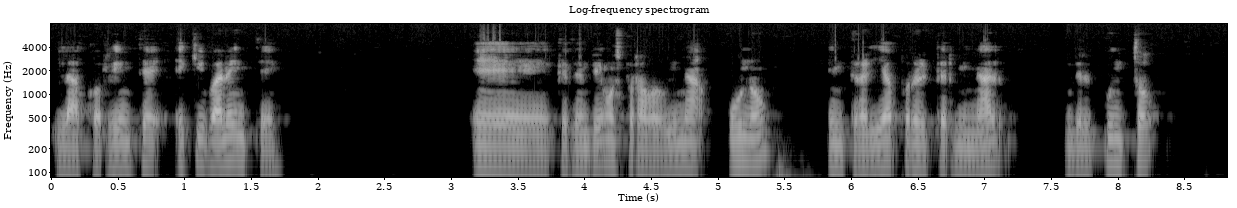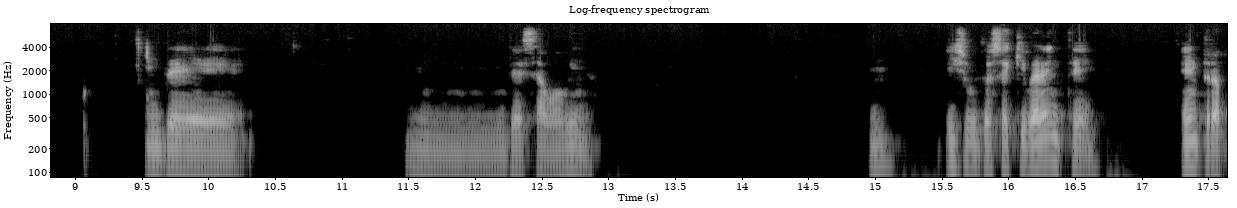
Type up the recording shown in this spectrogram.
La corriente equivalente eh, que tendríamos por la bobina 1 entraría por el terminal del punto de, mm, esa bobina. Y su 2 equivalente entra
